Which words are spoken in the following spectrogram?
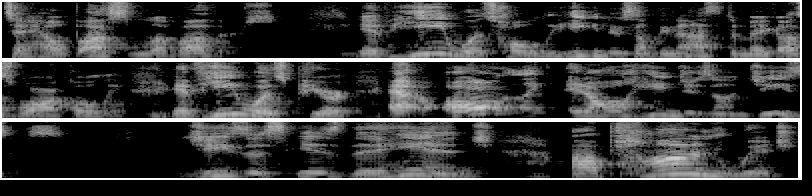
to help us love others. If he was holy, he can do something in us to make us walk holy. If he was pure, at all like it all hinges on Jesus. Jesus is the hinge upon which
